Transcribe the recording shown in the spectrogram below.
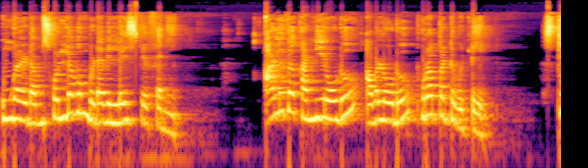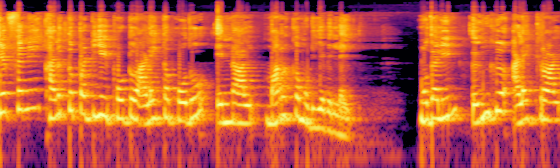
உங்களிடம் சொல்லவும் விடவில்லை ஸ்டெஃபனி. அழுத கண்ணீரோடு அவளோடு புறப்பட்டு விட்டேன். ஸ்டெஃபனி கழுத்துப்பட்டியை போட்டு அழைத்த போது என்னால் மறுக்க முடியவில்லை. முதலில் எங்கு அழைக்கிறாள்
